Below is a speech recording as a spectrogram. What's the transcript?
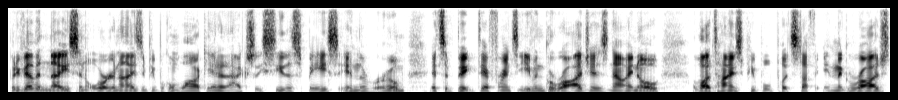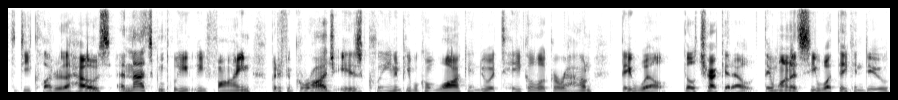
But if you have it nice and organized and people can walk in and actually see the space in the room, it's a big difference. Even garages. Now, I know a lot of times people put stuff in the garage to declutter the house, and that's completely fine. But if a garage is clean and people can walk into it, take a look around, they will. They'll check it out. They want to see what they can do.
